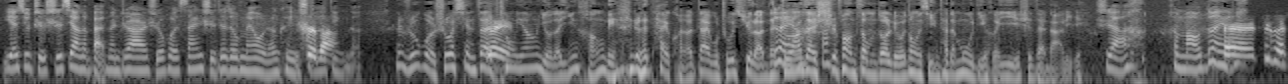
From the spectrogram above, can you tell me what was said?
也许只实现了百分之二十或三十，这都没有人可以说定的。那如果说现在中央有的银行连这个贷款都贷不出去了，那中央在释放这么多流动性，它的目的和意义是在哪里？是啊，很矛盾呀。呃，这个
